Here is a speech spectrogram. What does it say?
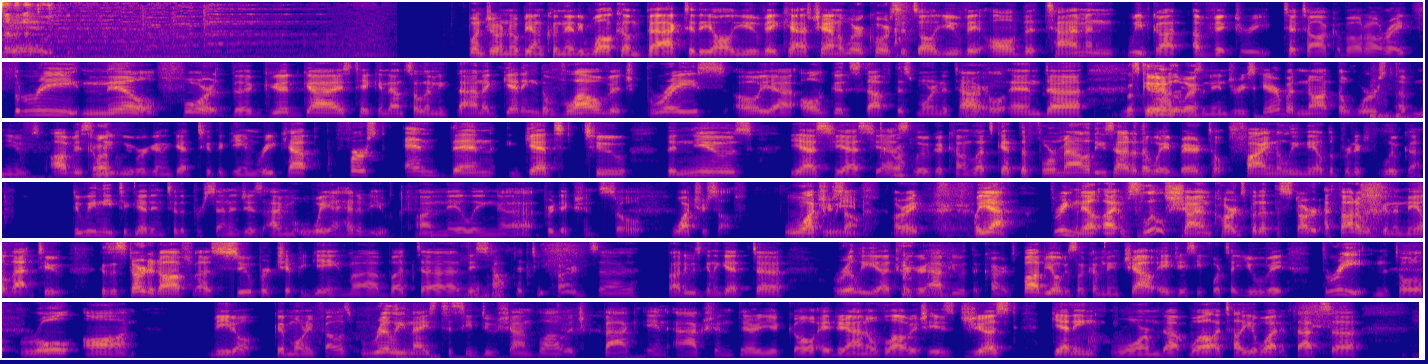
Salute a Buongiorno Bianconeri. Welcome back to the All Juve Cast channel, where of course it's all Juve all the time, and we've got a victory to talk about. All right, three 0 for the good guys, taking down Salernitana, getting the Vlahovic brace. Oh yeah, all good stuff this morning to tackle, right. and uh, let's get yeah, out of the way. An injury scare, but not the worst of news. Obviously, we were going to get to the game recap first and then get to the news. Yes, yes, yes. Luca, come. Let's get the formalities out of the way. Berto finally nailed the prediction. Luca, do we need to get into the percentages? I'm way ahead of you on nailing uh, predictions. So watch yourself. Watch yourself. All right. But yeah, 3 0. I was a little shy on cards, but at the start, I thought I was going to nail that too because it started off a super chippy game, uh, but uh, they stopped at two cards. Uh, thought he was going to get uh, really uh, trigger happy with the cards. Bob Yogaslav coming in. Ciao, AJC Forza Juve. Three in the total. Roll on. Vito. Good morning, fellas. Really nice to see Dusan Vlahovic back in action. There you go. Adriano Vlahovic is just getting warmed up. Well, I tell you what, if that's uh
